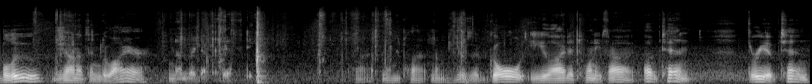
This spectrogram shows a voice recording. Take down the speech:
Blue, Jonathan Dwyer, numbered to 50. Platinum, platinum. Here's a gold Eli to 25. Oh, 10. 3 of 10.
